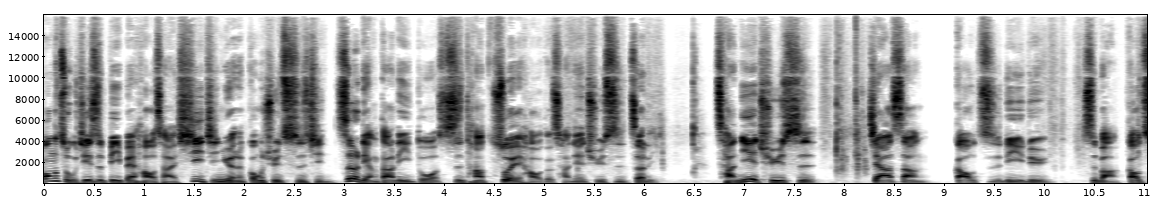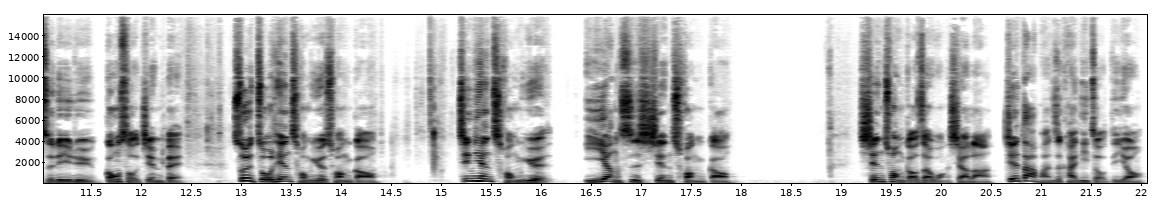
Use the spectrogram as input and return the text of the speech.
光主机是必备耗材，细晶圆的供需吃紧，这两大利多是它最好的产业趋势。这里产业趋势加上高值利率，是吧？高值利率攻守兼备，所以昨天从月创高，今天从月一样是先创高，先创高再往下拉。今天大盘是开低走低哦，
